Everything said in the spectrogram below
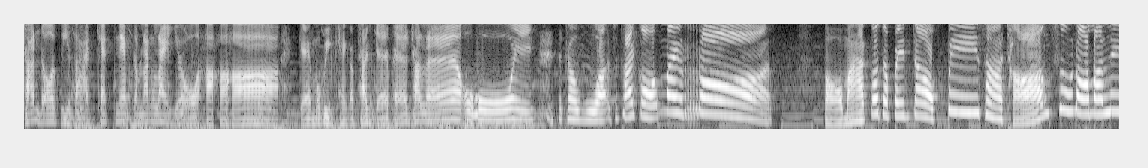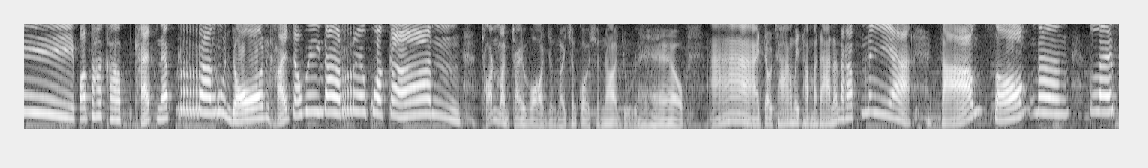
ฉันโดนปีศาจแคทแนปกำลังไล่อยู่ฮ่าฮ่าฮ่าแกมาวิ่งแข่งกับฉันแกแพ้ฉันแล้ว โอ้โหเจ้าวัวสุดท้ายก็ไม่รอด ต่อมาก็จะเป็นเจ้าปีศาจช้างซูนอมาลีปะทะกับแคทแนปร่างหุ่นยนต์ใครจะวิ่งได้เร็วกว่ากัน ฉันมั่นใจว่ายังไงฉันก็ชนะอยู่แล้วอ่าเจ้าช้างไม่ธรรมดานะนะครับ เนี่ยสามสองหนึ่ง let's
